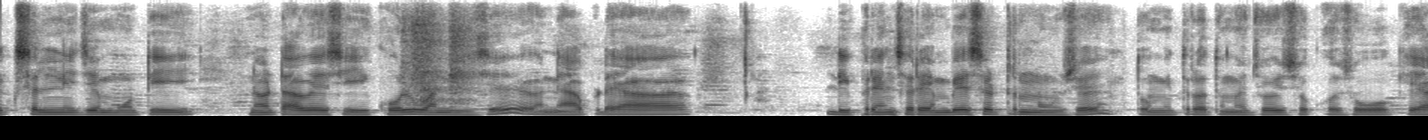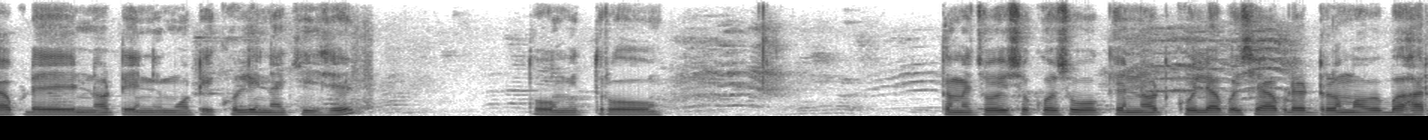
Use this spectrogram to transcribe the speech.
એક્સેલની જે મોટી નટ આવે છે એ ખોલવાની છે અને આપણે આ ડિફરેન્સર એમ્બેસેડરનું છે. તો મિત્રો તમે જોઈ શકો છો કે આપણે નટ એની મોટી ખોલી નાખી છે. તો મિત્રો તમે જોઈ શકો છો કે નટ ખોલ્યા પછી આપણે ડ્રમ હવે બહાર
